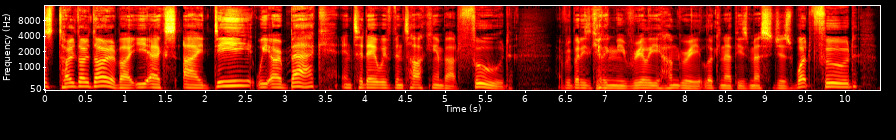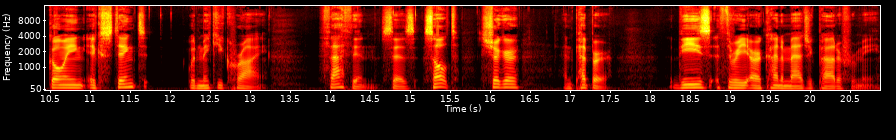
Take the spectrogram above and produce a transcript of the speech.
was 덜덜덜 by EXID. We are back, and today we've been talking about food. Everybody's getting me really hungry looking at these messages. What food going extinct would make you cry? Fathin says salt, sugar, and pepper. These three are kind of magic powder for me.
